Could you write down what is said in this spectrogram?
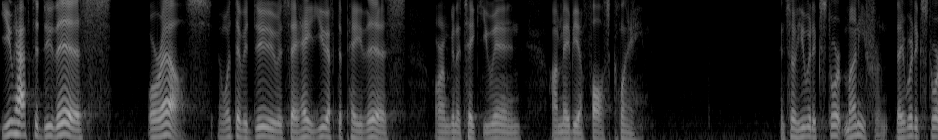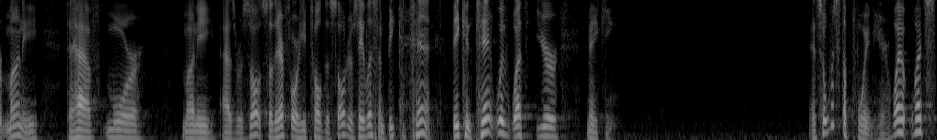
you have to do this or else. And what they would do is say, hey, you have to pay this or I'm going to take you in on maybe a false claim. And so he would extort money from, they would extort money to have more money as a result. So therefore, he told the soldiers, hey, listen, be content. Be content with what you're making. And so, what's the point here? what's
